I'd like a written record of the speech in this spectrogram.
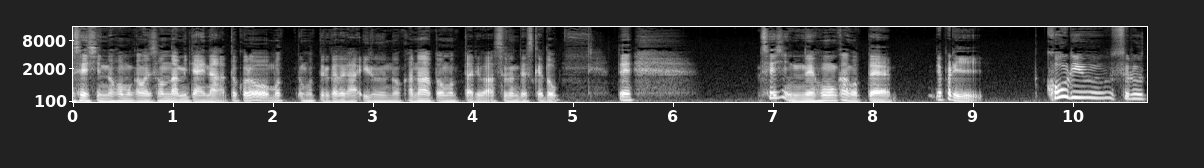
精神の訪問看護でそんなみたいなところを持ってる方がいるのかなと思ったりはするんですけど、で、精神のね、訪問看護って、やっぱり、交流する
